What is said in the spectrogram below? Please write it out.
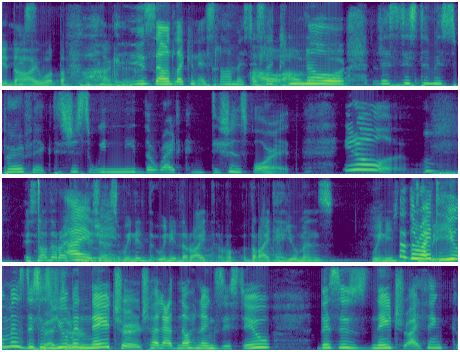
did I? What the fuck? You sound like an Islamist. It's How- like, how the no, fuck? the system is perfect. It's just we need the right conditions for it. You know, It's not the right I conditions. mean- we need we need the right the right humans. We need not the to right be humans. This is human better. nature. شحال عندنا وحنا نكزيستيو. This is nature. I think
